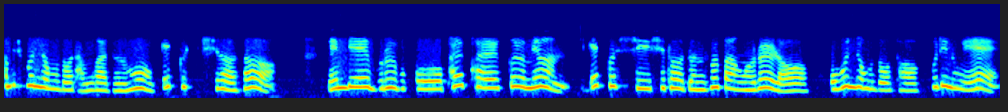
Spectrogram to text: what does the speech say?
30분 정도 담가둔 후 깨끗이 씻어서 냄비에 물을 붓고 팔팔 끓으면 깨끗이 씻어둔 솔방울을 넣어 5분 정도 더 끓인 후에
